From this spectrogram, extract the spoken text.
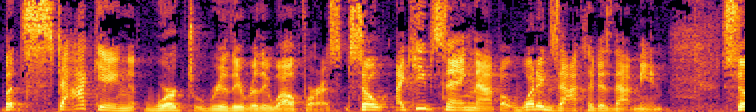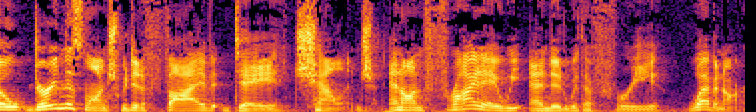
But stacking worked really, really well for us. So I keep saying that, but what exactly does that mean? So during this launch, we did a five day challenge. And on Friday, we ended with a free webinar.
